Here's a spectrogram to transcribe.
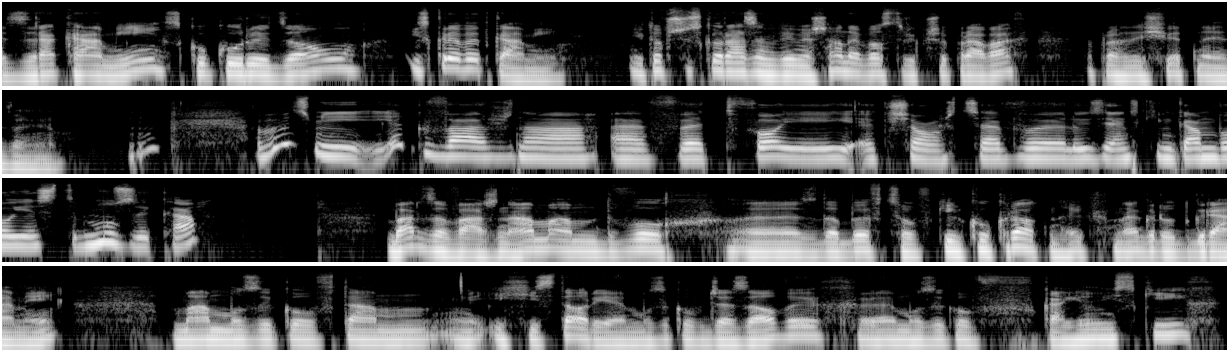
z rakami, z kukurydzą i z krewetkami. I to wszystko razem wymieszane w ostrych przyprawach. Naprawdę świetne jedzenie. A powiedz mi, jak ważna e, w twojej książce w luizjańskim Gambo jest muzyka? Bardzo ważna. Mam dwóch e, zdobywców kilkukrotnych nagród Grammy. Mam muzyków tam, ich historię, muzyków jazzowych, e, muzyków kajuńskich.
